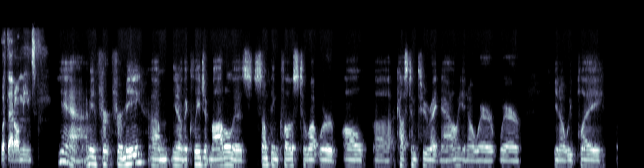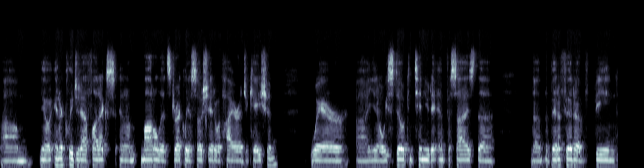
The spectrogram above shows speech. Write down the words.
what that all means? Yeah, I mean, for for me, um, you know, the collegiate model is something close to what we're all uh, accustomed to right now. You know, where where you know we play um, you know, intercollegiate athletics and a model that's directly associated with higher education, where uh, you know we still continue to emphasize the the, the benefit of being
